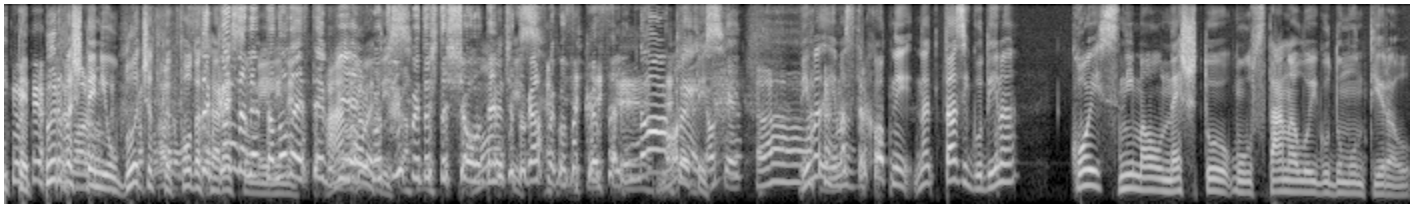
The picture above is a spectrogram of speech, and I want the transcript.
и те първа ще ни облъчат какво да Секунда, харесваме не, дано да не сте вие, които, ще шоудем, Моля че тогава сме го закъсали. Но, окей, окей. Има, има страхотни. Тази година кой снимал нещо, му останало и го домонтирал?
